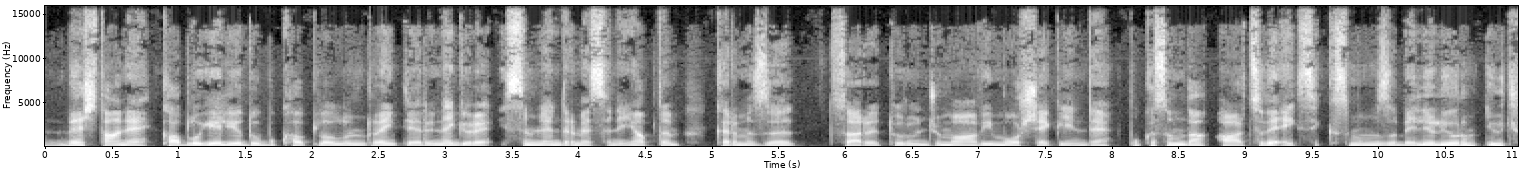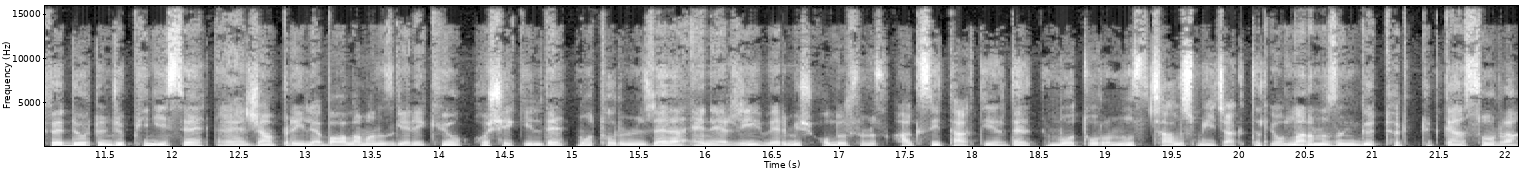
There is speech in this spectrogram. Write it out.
5 tane kablo geliyordu. Bu kablonun renklerine göre isimlendirmesini yaptım. Kırmızı, sarı, turuncu, mavi, mor şeklinde. Bu kısımda artı ve eksi kısmımızı belirliyorum. 3 ve 4. pin ise e, jumper ile bağlamanız gerekiyor. O şekilde motorunuza da enerji vermiş olursunuz. Aksi takdirde motorunuz çalışmayacaktır. Yollarımızın götürdükten sonra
